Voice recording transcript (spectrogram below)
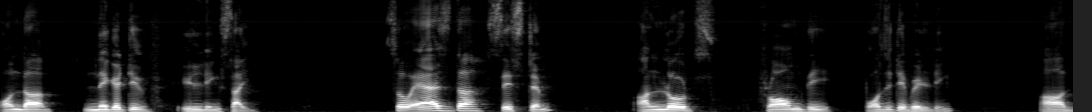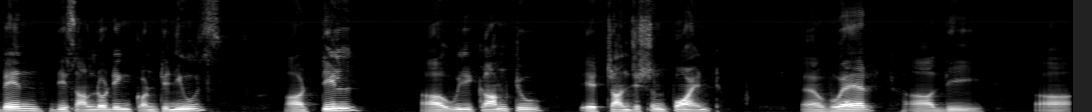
on the negative yielding side. So, as the system unloads from the positive yielding, uh, then this unloading continues uh, till uh, we come to a transition point uh, where uh, the uh,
